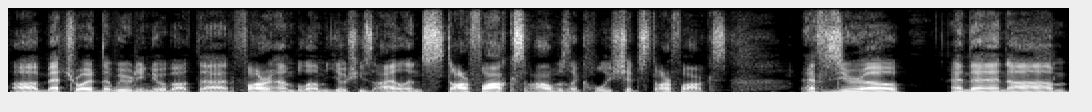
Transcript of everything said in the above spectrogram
Uh, Metroid that we already knew about that. Fire Emblem, Yoshi's Island, Star Fox. I was like, holy shit, Star Fox. F Zero, and then um,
